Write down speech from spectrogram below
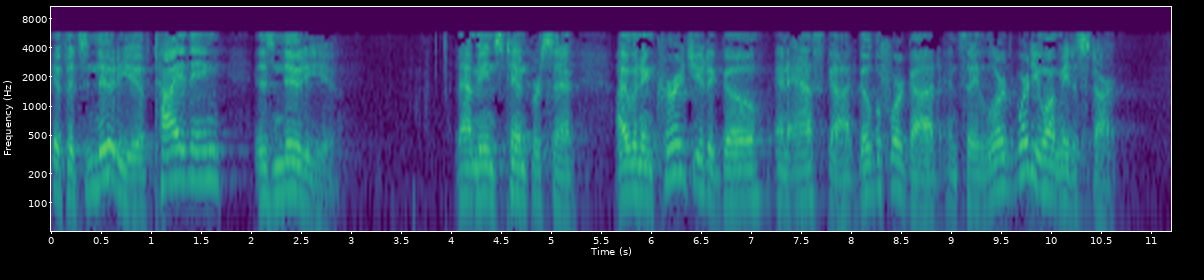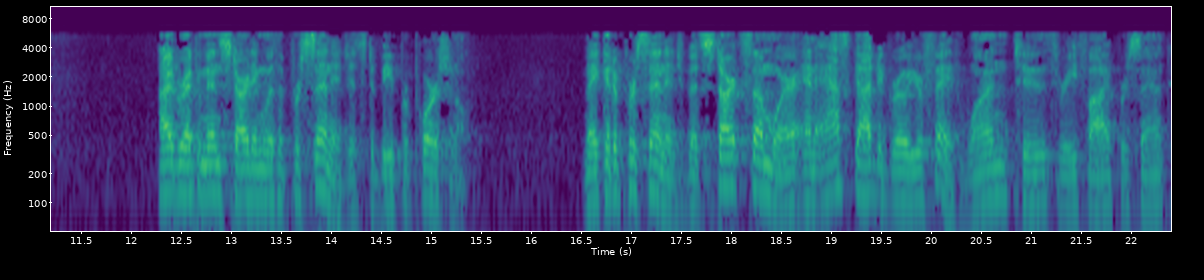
if it's new to you, if tithing is new to you, that means 10%. I would encourage you to go and ask God, go before God and say, Lord, where do you want me to start? I'd recommend starting with a percentage. It's to be proportional. Make it a percentage, but start somewhere and ask God to grow your faith. One, two, three, five percent.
